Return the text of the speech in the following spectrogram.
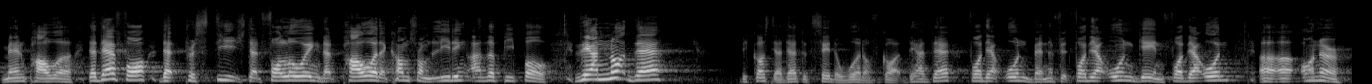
manpower. They're there for that prestige, that following, that power that comes from leading other people. They are not there because they're there to say the word of God. They are there for their own benefit, for their own gain, for their own uh, uh, honor,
